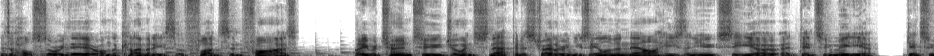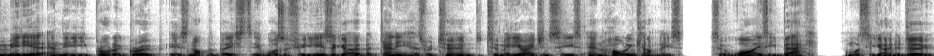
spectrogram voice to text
There's a whole story there on the calamities of floods and fires. But he returned to join Snap in Australia and New Zealand, and now he's the new CEO at Dentsu Media. Dentsu Media and the broader group is not the beast it was a few years ago, but Danny has returned to media agencies and holding companies. So why is he back and what's he going to do?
